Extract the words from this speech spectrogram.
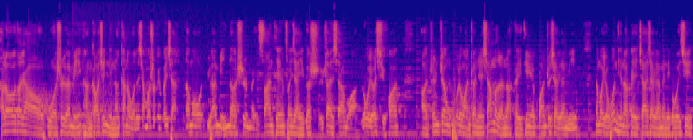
Hello，大家好，我是袁明，很高兴你能看到我的项目视频分享。那么袁明呢是每三天分享一个实战项目啊，如果有喜欢啊真正互联网赚钱项目的人呢，可以订阅关注一下袁明。那么有问题呢，可以加一下袁明的一个微信。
